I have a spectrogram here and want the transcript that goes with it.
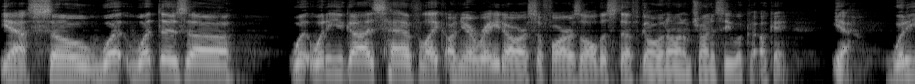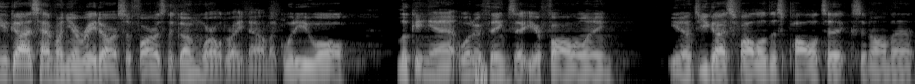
yeah. So what what does uh what what do you guys have like on your radar so far as all this stuff going on? I'm trying to see what. Okay, yeah. What do you guys have on your radar so far as the gun world right now? Like, what are you all looking at? What are things that you're following? You know, do you guys follow this politics and all that?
